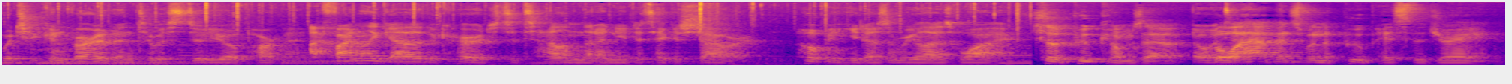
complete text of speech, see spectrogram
which he converted into a studio apartment. I finally gather the courage to tell him that I need to take a shower, hoping he doesn't realize why. So the poop comes out. Oh, but what happens when the poop hits the drain?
